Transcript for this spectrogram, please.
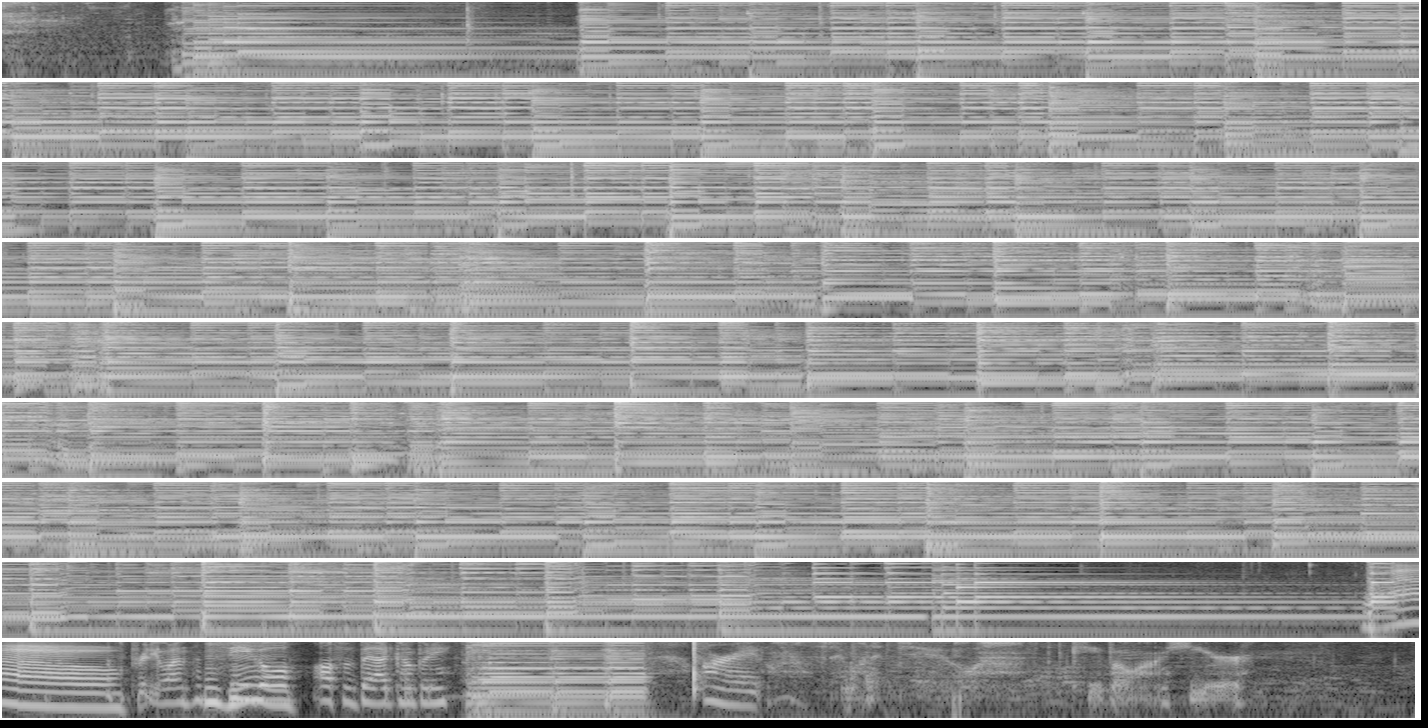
Wow. That's a pretty one. That's Seagull off of Bad Company. All right, what else did I want to do? Let's put the capo on here.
